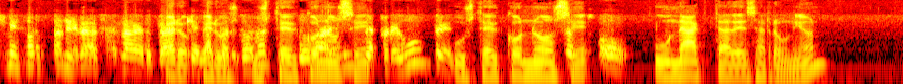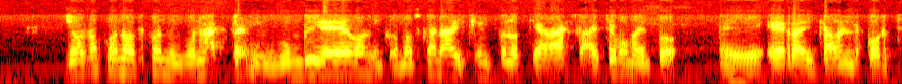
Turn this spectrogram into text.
¿Qué mejor manera de hacer la verdad Pero, que pero las personas usted que conoce, se pregunten? ¿usted conoce Oh, un acta de esa reunión? Yo no conozco ningún acta, ni ningún video, ni conozco nada distinto a lo que hasta este momento eh, he radicado en la Corte.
